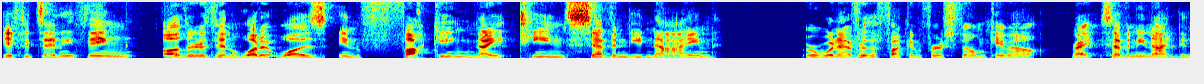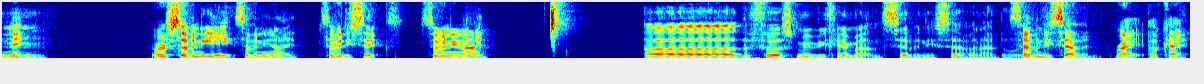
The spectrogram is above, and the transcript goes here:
if it's anything other than what it was in fucking 1979 or whenever the fucking first film came out, right? 79, didn't it? Or 78, 79, 76, 79, Uh, the first movie came out in '77, I believe. 77. Right. Okay.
